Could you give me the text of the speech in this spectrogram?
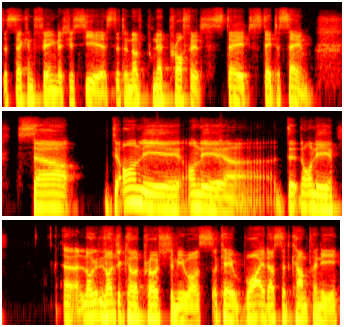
the second thing that you see is that the net profit stayed stayed the same. So the only only uh, the, the only uh, logical approach to me was okay why does that company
